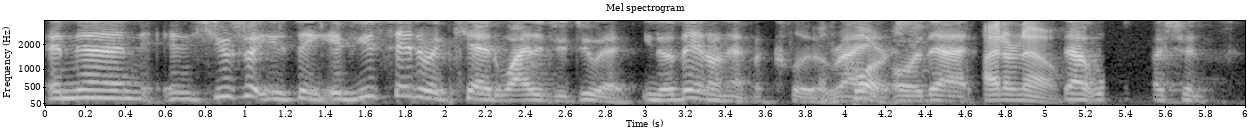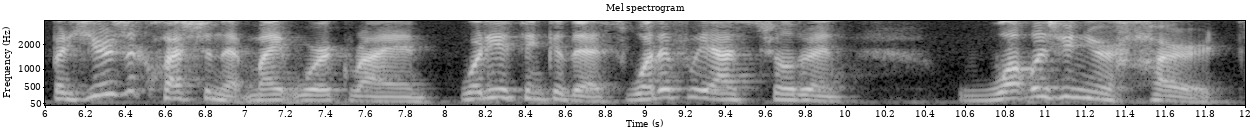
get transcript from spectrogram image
And then and here's what you think: if you say to a kid, "Why did you do it?" You know they don't have a clue, Of right? course. Or that I don't know. that question. But here's a question that might work, Ryan. What do you think of this? What if we ask children, "What was in your heart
